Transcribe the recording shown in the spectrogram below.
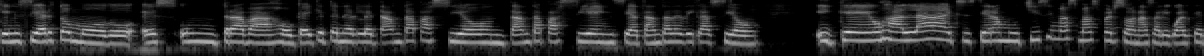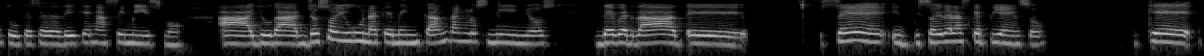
que en cierto modo es un trabajo que hay que tenerle tanta pasión, tanta paciencia, tanta dedicación y que ojalá existieran muchísimas más personas, al igual que tú, que se dediquen a sí mismo a ayudar. Yo soy una que me encantan los niños, de verdad, eh, sé y soy de las que pienso que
